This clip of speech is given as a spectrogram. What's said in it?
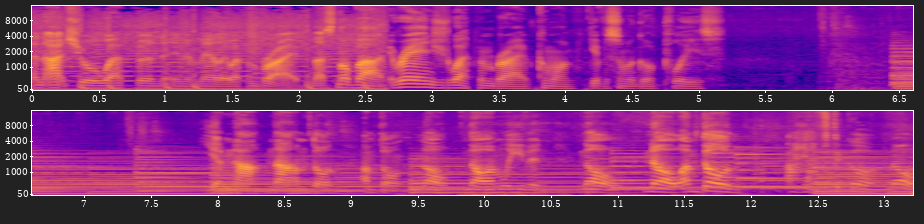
an actual weapon in a melee weapon bribe. That's not bad. A ranged weapon bribe. Come on, give us something good, please. Yeah, nah, nah, I'm done. I'm done. No, no, I'm leaving. No, no, I'm done. I have to go. No,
